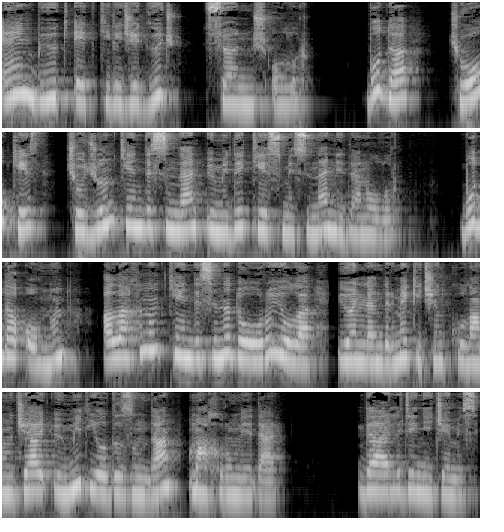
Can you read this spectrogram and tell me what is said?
en büyük etkileyici güç sönmüş olur. Bu da çoğu kez çocuğun kendisinden ümidi kesmesine neden olur. Bu da onun Allah'ın kendisini doğru yola yönlendirmek için kullanacağı ümit yıldızından mahrum eder. Değerli dinleyicimiz,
